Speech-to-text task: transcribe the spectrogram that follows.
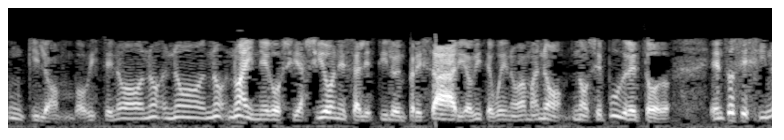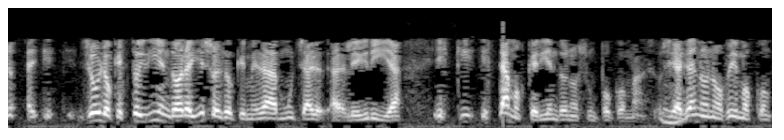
un quilombo, ¿viste? No no no no no hay negociaciones al estilo empresario, ¿viste? Bueno, vamos, no, no se pudre todo. Entonces, si no, eh, eh, yo lo que estoy viendo ahora y eso es lo que me da mucha alegría es que estamos queriéndonos un poco más. O sea, ya no nos vemos con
